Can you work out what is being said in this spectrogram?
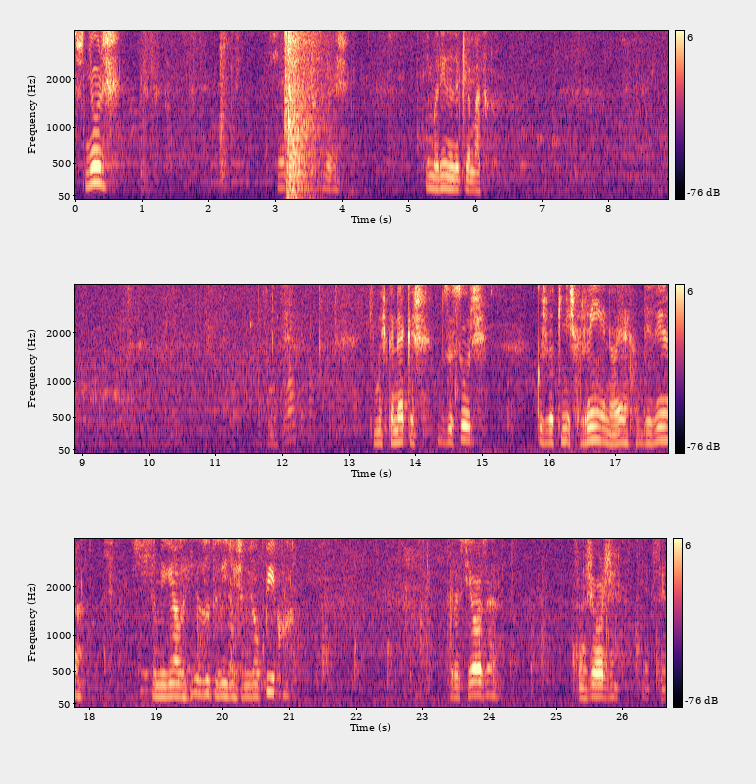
senhores. Senhoras. E Marina daquele lado. Aqui umas canecas dos Açores com as vaquinhas que riem, não é? Dizer São Miguel e as outras ilhas, São Miguel Pico, Graciosa, São Jorge, etc.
